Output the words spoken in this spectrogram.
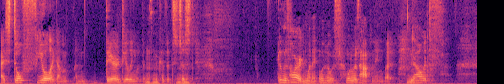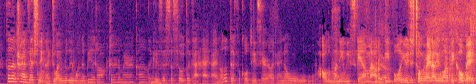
i still feel like i'm i'm there dealing with this mm-hmm. because it's mm-hmm. just it was hard when it when it was when it was happening but Yeah. now it's so then transitioning like do i really want to be a doctor in america like is this a so like I, I know the difficulties here like i know all the money we scam out Yeah. of people like you just told me right now you want to pay copay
